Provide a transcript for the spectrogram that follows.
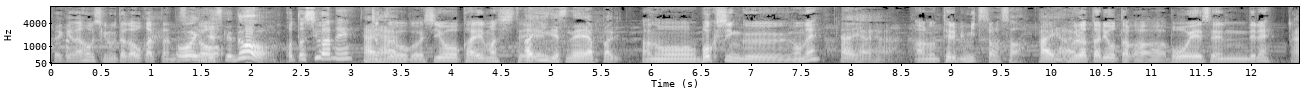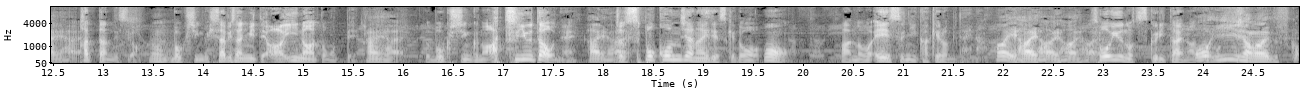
体験談方式の歌が多かったんですけど、多いんですけど、今年はね、はいはいちょっと仕様を変えまして、あ、いいですね、やっぱり。あのーボクシングのね、はいはいはい。あの、テレビ見てたらさ、はいはい村田亮太が防衛戦でね、はいはい。勝ったんですよ、うんボクシング。久々に見て、あ、いいなと思って。はいはい。ボクシングの熱い歌をね、はいはいちょっとスポコンじゃないですけど、うん。あの、エースにかけろみたいな、はいはいはいはいはい。そういうのを作りたいなと思お、って。いいじゃないですか。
